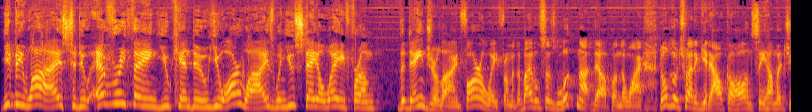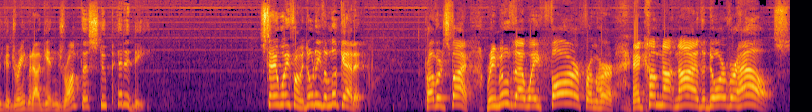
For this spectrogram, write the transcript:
You'd be wise to do everything you can do. You are wise when you stay away from the danger line, far away from it. The Bible says, Look not thou upon the wine. Don't go try to get alcohol and see how much you could drink without getting drunk. That's stupidity. Stay away from it. Don't even look at it. Proverbs 5 Remove thy way far from her, and come not nigh the door of her house.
